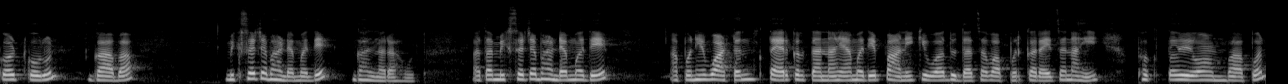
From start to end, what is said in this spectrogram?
कट करून गाबा मिक्सरच्या भांड्यामध्ये घालणार आहोत. आता मिक्सरच्या भांड्यामध्ये आपण हे वाटण तयार करताना यामध्ये पाणी किंवा दुधाचा वापर करायचा नाही. फक्त हे आंबा आपण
